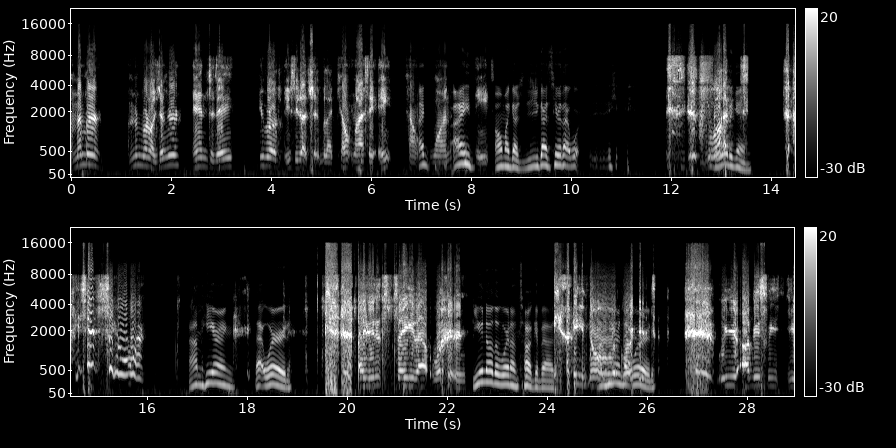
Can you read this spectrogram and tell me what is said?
I remember. I remember when I was younger and today. you People, you see that shit, but like count when I say eight. Count I one, I eight. oh my gosh, did you guys hear that word? what? Word again. I say word. I'm hearing that word. I didn't say that word. You know the word I'm talking about. I know. I'm hearing that word. Well, you're obviously you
